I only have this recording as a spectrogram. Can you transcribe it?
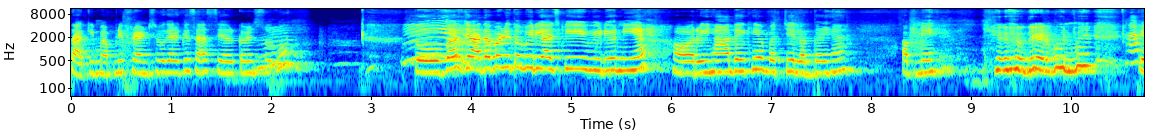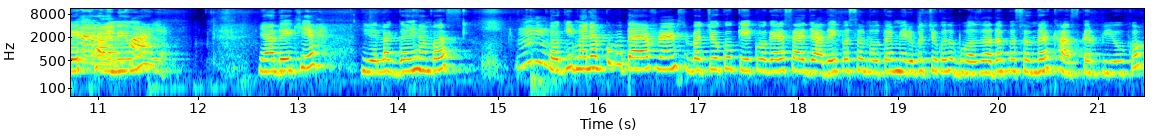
ताकि मैं अपने फ्रेंड्स वगैरह के साथ शेयर कर सकूँ। तो बस ज़्यादा बड़ी तो मेरी आज की वीडियो नहीं है और यहाँ देखिए बच्चे लग गए हैं अपने डेढ़ में केक खाने में। यहाँ देखिए ये लग गए हैं बस। क्योंकि मैंने आपको बताया फ्रेंड्स बच्चों को केक वगैरह शायद ज़्यादा ही पसंद होता है। मेरे बच्चों को तो बहुत ज़्यादा पसंद है, खासकर पीओ को।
